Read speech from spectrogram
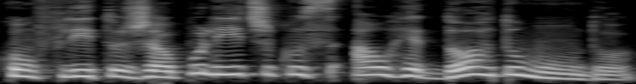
Conflitos geopolíticos ao redor do mundo.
